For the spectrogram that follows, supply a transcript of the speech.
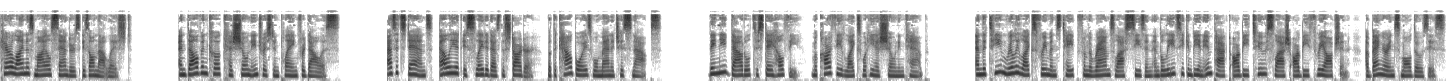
Carolina's Miles Sanders is on that list. And Dalvin Cook has shown interest in playing for Dallas. As it stands, Elliott is slated as the starter, but the Cowboys will manage his snaps. They need Dowdle to stay healthy, McCarthy likes what he has shown in camp. And the team really likes Freeman's tape from the Rams last season and believes he can be an impact RB2 slash RB3 option, a banger in small doses.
